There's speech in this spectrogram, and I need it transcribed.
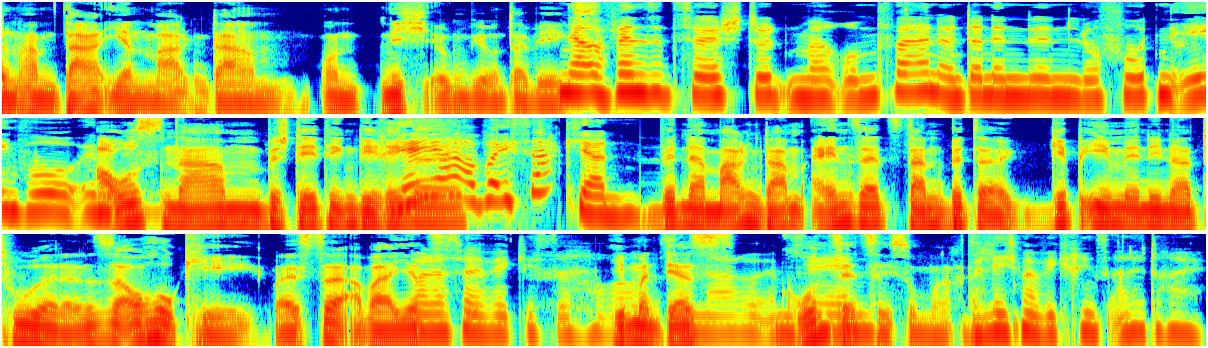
und haben da ihren Magen-Darm und nicht irgendwie unterwegs. Na, und wenn sie zwölf Stunden mal rumfahren und dann in den Lofoten irgendwo im Ausnahmen bestätigen die Ja, Regel. ja, aber ich sag ja, Wenn der Magen-Darm einsetzt, dann bitte, gib ihm in die Natur, dann ist es auch okay, weißt du? Aber jetzt das wäre wirklich so jemand, der es grundsätzlich so macht. Überleg mal, wir kriegen's alle drei.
